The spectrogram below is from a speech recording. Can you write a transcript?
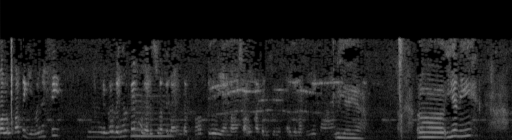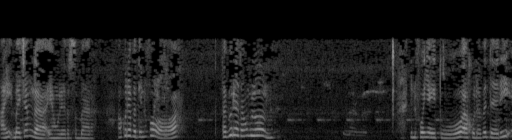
soal UKT gimana sih hmm, dengar-dengar kan udah ada surat edaran tertentu yang bahas soal UKT di semester genap ini kan Iya, iya. Eh, iya nih. Ai baca nggak yang udah tersebar? Aku dapat info loh. Tapi udah tahu belum? Infonya itu aku dapat dari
